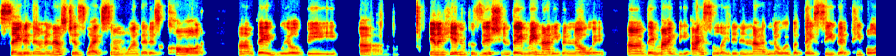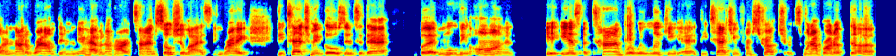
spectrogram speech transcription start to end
say to them. And that's just like someone that is called, um, they will be uh, in a hidden position. They may not even know it. Um, they might be isolated and not know it, but they see that people are not around them and they're having a hard time socializing, right? Detachment goes into that. But moving on, it is a time where we're looking at detaching from structures. When I brought up the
